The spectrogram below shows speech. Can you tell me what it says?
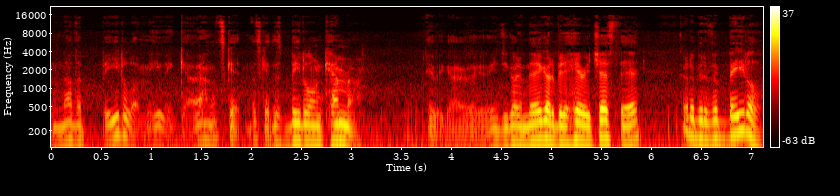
another beetle on me. Here we go. Let's get let's get this beetle on camera. Here we go. You got him there. Got a bit of hairy chest there. Got a bit of a beetle.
